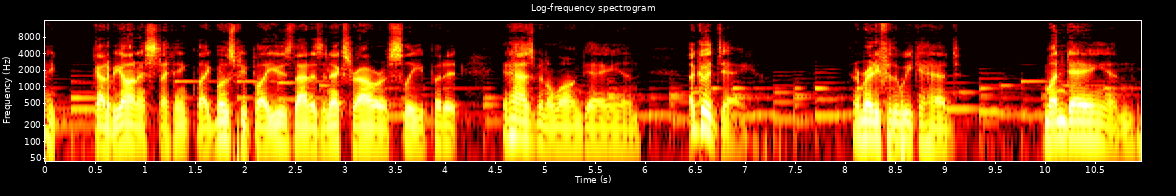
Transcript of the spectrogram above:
I got to be honest, I think, like most people, I use that as an extra hour of sleep, but it, it has been a long day and a good day. And I'm ready for the week ahead. Monday and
